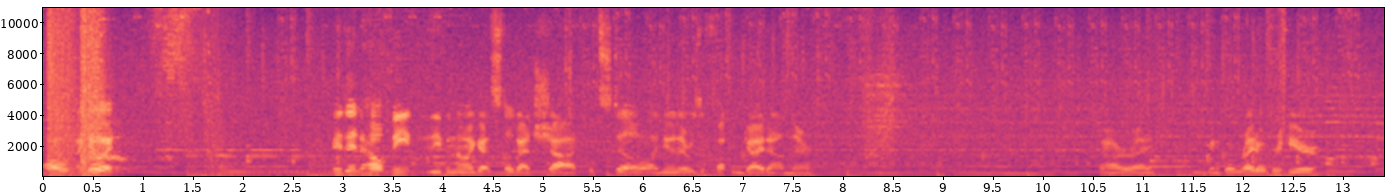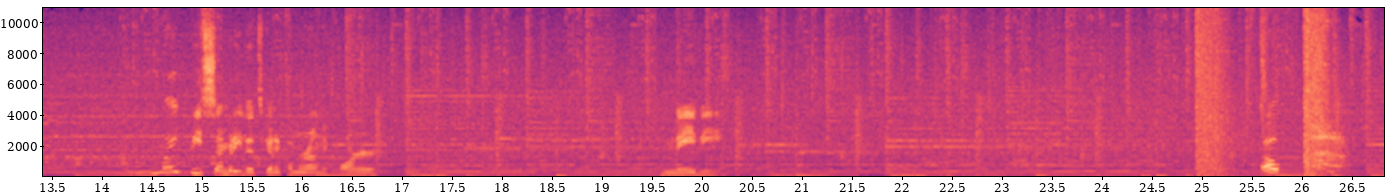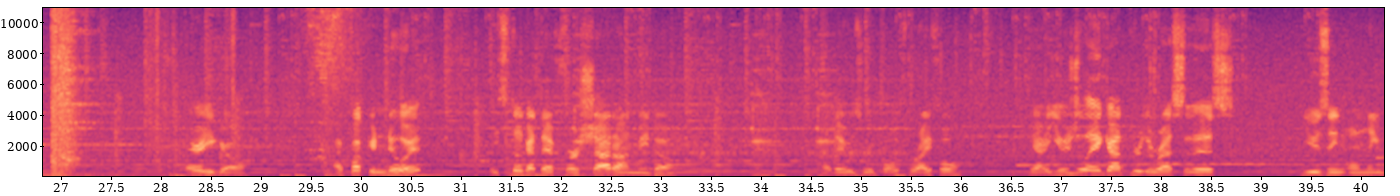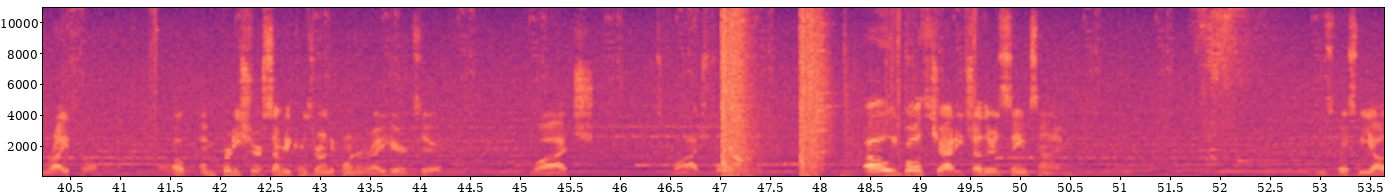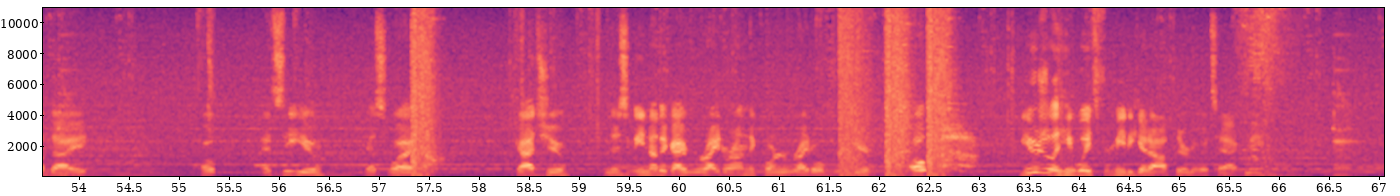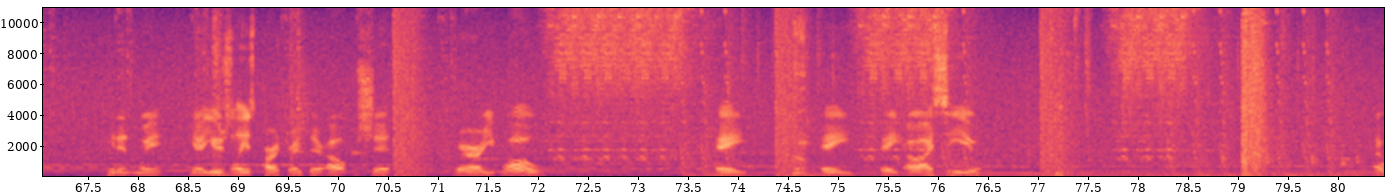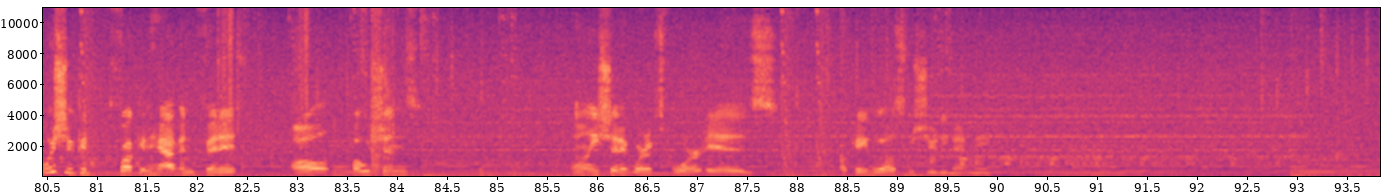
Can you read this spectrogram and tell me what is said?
Oh, I knew it! It didn't help me, even though I got still got shot, but still, I knew there was a fucking guy down there. Alright, I'm gonna go right over here. Might be somebody that's gonna come around the corner. Maybe. Oh! There you go. I fucking knew it. They still got that first shot on me, though. Oh, they was with both rifle. Yeah, usually I got through the rest of this using only rifle. Oh, I'm pretty sure somebody comes around the corner right here, too. Watch. Watch for Oh, we both shot each other at the same time. We're supposed to be all die. Oh, I see you. Guess what? Got you. And there's gonna be another guy right around the corner, right over here. Oh! Usually he waits for me to get out there to attack me. He didn't wait. Yeah, usually he's parked right there. Oh, shit. Where are you? Whoa! Hey. Hey. Hey. Oh, I see you. I wish you could fucking have infinite all potions. The only shit it works for is... Okay, who else was shooting at me?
